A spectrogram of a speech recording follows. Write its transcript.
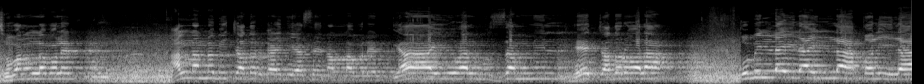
সুবান আল্লাহ বলেন, আল্লাহ নবী চাদর গায়ে দিয়েছেন। আল্লাহ বলেন মুজাম্মিল, হে চাদরওয়ালা কুমিল্লাইলা ইল্লা কলিলা।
